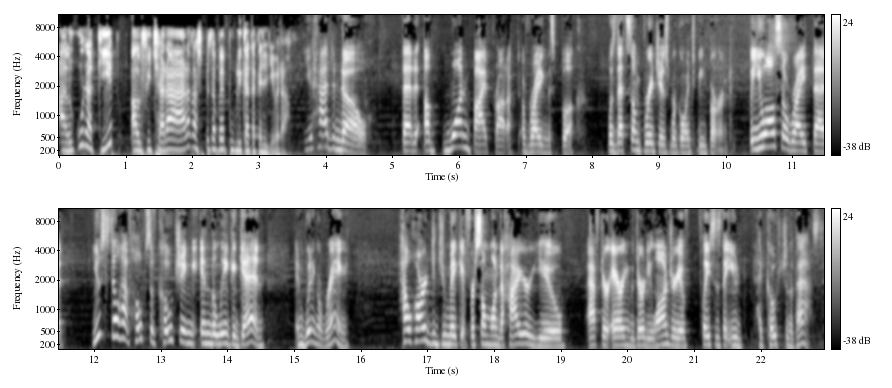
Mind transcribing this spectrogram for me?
algun equip el fitxarà ara després d'haver publicat aquest llibre. You had to know that a, one byproduct of writing this book was that some bridges were going to be burned. But you also write that you still have hopes of coaching in the league again and winning a ring. How hard did you make it for someone to hire you after airing the dirty laundry of places that you had coached in the past?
